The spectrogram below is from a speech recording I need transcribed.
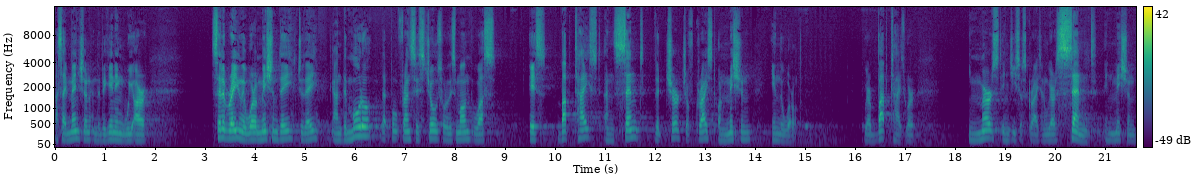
As I mentioned in the beginning, we are celebrating the World Mission Day today, and the motto that Pope Francis chose for this month was is baptized and sent the Church of Christ on mission in the world. We are baptized, we're immersed in Jesus Christ, and we are sent in mission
